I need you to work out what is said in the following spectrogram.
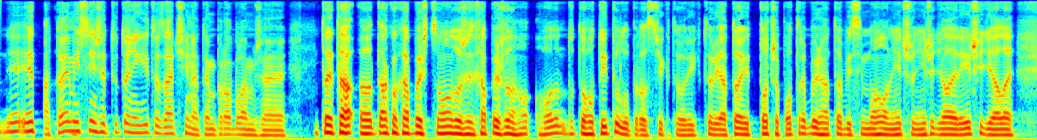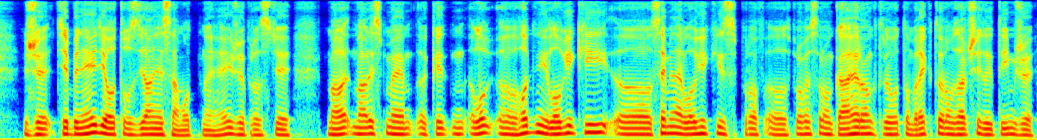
je, je... A to je, myslím, že tuto niekde to začína, ten problém, že... To je tá, e, ako chápeš to, že chápeš len do toho titulu proste, ktorý, ktorý, a to je to, čo potrebuješ na to, aby si mohol niečo, niečo ďalej riešiť, ale že tebe nejde o to vzdelanie samotné, hej, že proste mali, mali sme e, keď, lo, e, hodiny logiky, seminár logiky s, prof, s profesorom Káherom, ktorý tom rektorom začali tým, že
